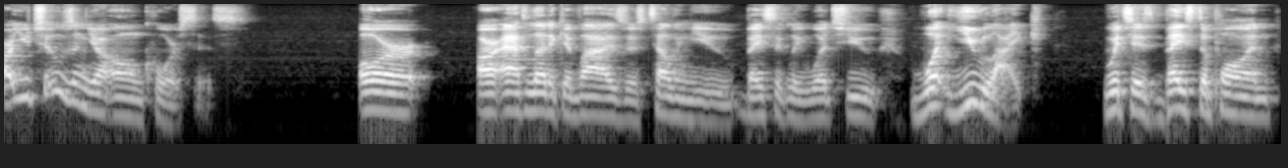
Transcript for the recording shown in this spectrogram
are you choosing your own courses? Or are athletic advisors telling you basically what you what you like, which is based upon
